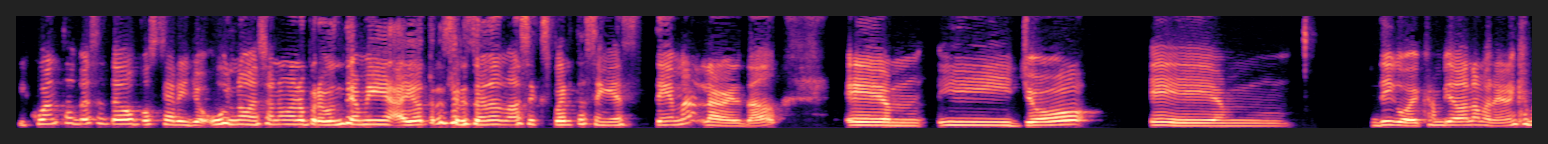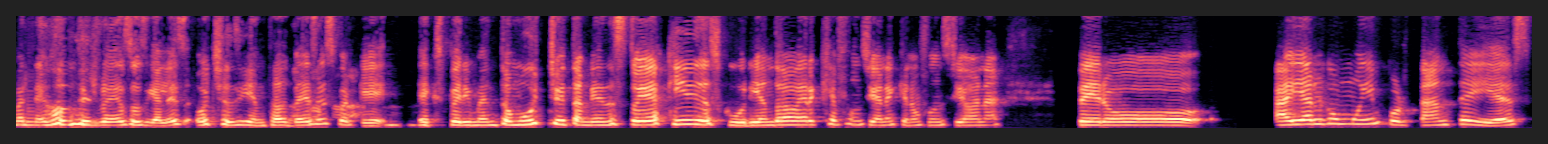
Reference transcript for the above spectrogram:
¿y cuántas veces debo postear? Y yo, uy, no, eso no me lo pregunte a mí. Hay otras personas más expertas en este tema, la verdad. Em, y yo em, digo, he cambiado la manera en que manejo mis redes sociales 800 veces porque experimento mucho y también estoy aquí descubriendo a ver qué funciona y qué no funciona. Pero hay algo muy importante y es,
